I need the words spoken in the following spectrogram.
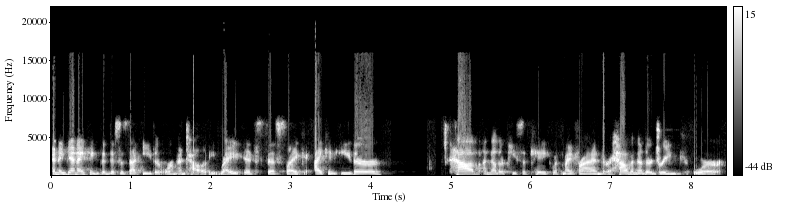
And again, I think that this is that either or mentality, right? It's this like, I can either have another piece of cake with my friend or have another drink or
